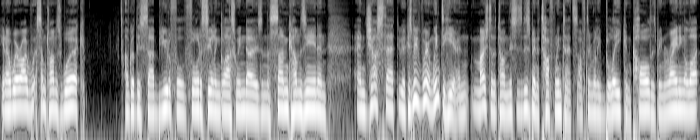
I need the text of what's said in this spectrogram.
You know where I w- sometimes work. I've got this uh, beautiful floor to ceiling glass windows, and the sun comes in and and just that because we're in winter here, and most of the time this is this has been a tough winter. It's often really bleak and cold. It's been raining a lot,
